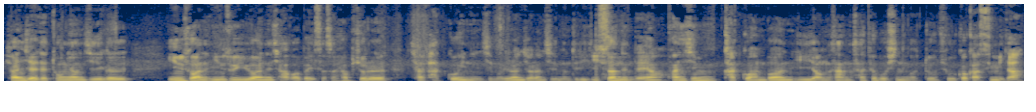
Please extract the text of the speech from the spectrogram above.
현재 대통령직을 인수하는 인수위원회 작업에 있어서 협조를 잘 받고 있는지 뭐 이런저런 질문들이 있었는데요. 관심 갖고 한번 이 영상 살펴보시는 것도 좋을 것 같습니다.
